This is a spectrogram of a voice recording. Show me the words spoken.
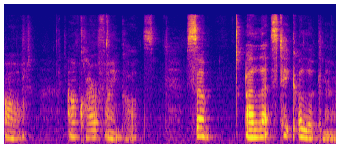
are our clarifying cards. So, uh, let's take a look now.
